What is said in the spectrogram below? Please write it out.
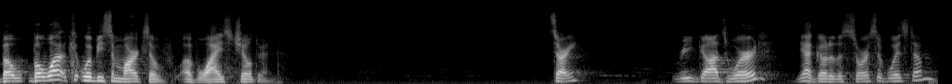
but, but what would be some marks of, of wise children? Sorry? Read God's word. Yeah, go to the source of wisdom.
